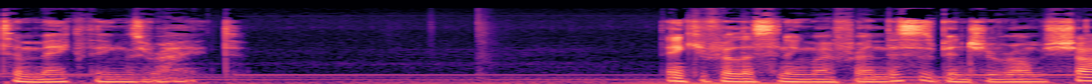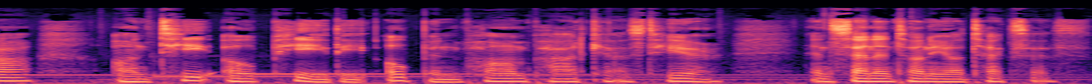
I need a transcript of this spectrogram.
to make things right. Thank you for listening, my friend. This has been Jerome Shaw on TOP, the Open Palm Podcast here in San Antonio, Texas.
